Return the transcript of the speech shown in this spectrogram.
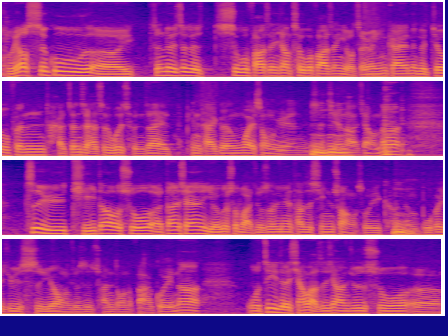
主要事故呃针对这个事故发生，像车祸发生有责任，应该那个纠纷还真的还是会存在平台跟外送员之间啦这样。那至于提到说呃，当然现在有一个说法就是说，因为它是新创，所以可能不会去适用就是传统的法规。那我自己的想法是这样，就是说呃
